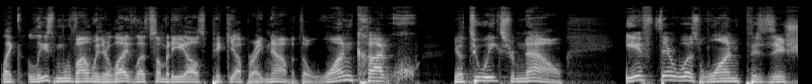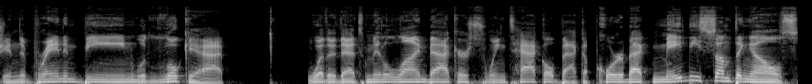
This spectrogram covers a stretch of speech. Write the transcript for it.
like at least move on with your life. Let somebody else pick you up right now. But the one cut, you know, two weeks from now, if there was one position that Brandon Beane would look at, whether that's middle linebacker, swing tackle, backup quarterback, maybe something else,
